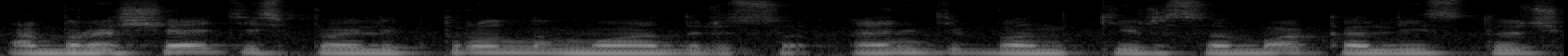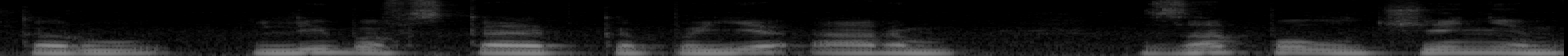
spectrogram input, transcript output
обращайтесь по электронному адресу antibankirsobaka.list.ru либо в skype kpe arm за получением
